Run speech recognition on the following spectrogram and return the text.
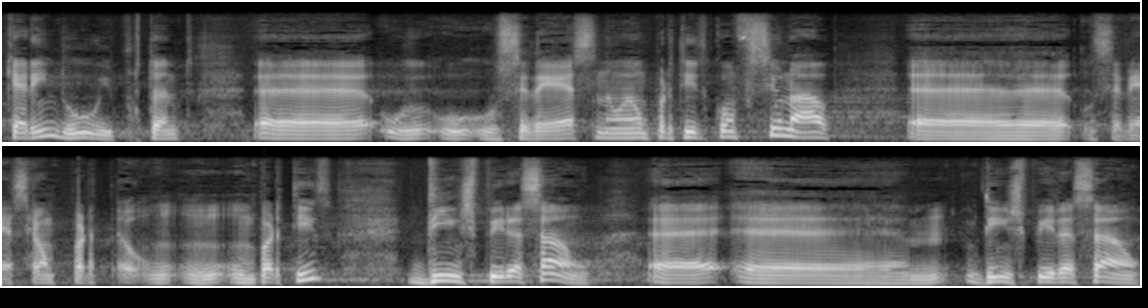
que era hindu e, portanto, uh, o, o CDS não é um partido confessional. Uh, o CDS é um, um, um, partido de inspiração, uh, uh, de inspiração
